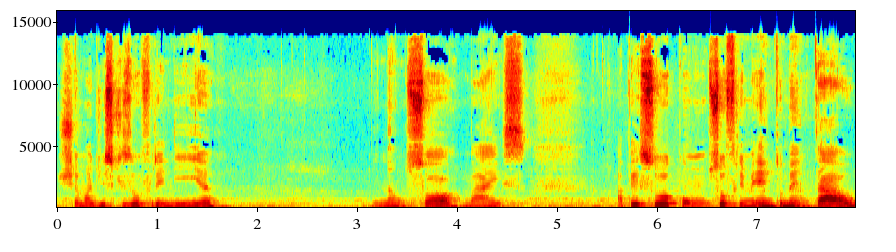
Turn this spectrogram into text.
chama de esquizofrenia, e não só, mas a pessoa com sofrimento mental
